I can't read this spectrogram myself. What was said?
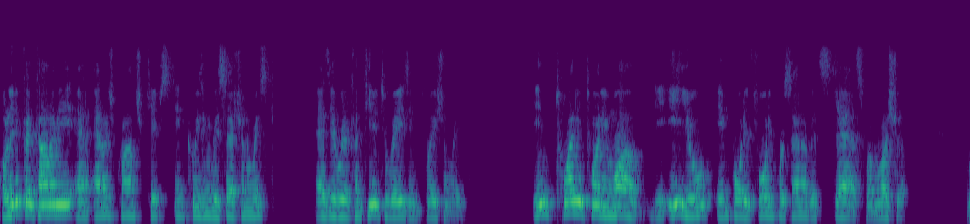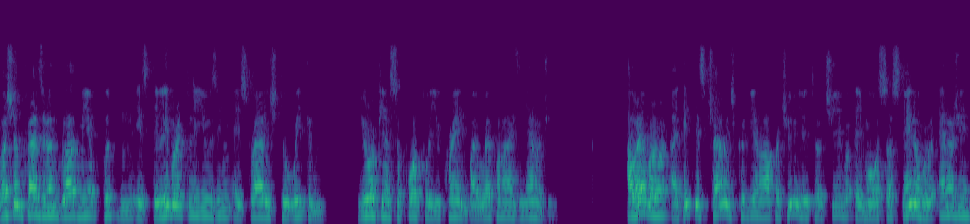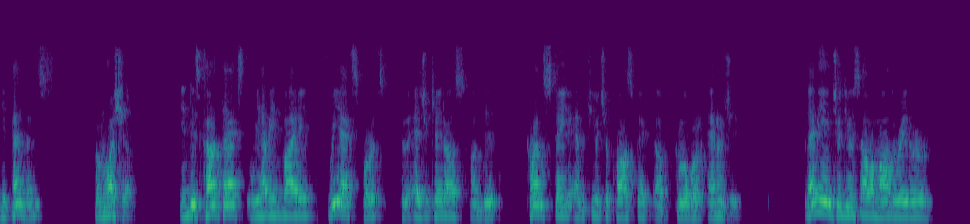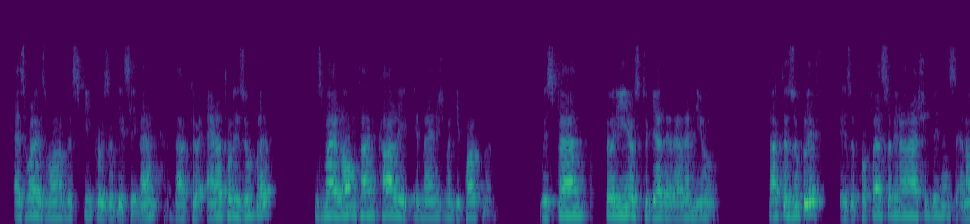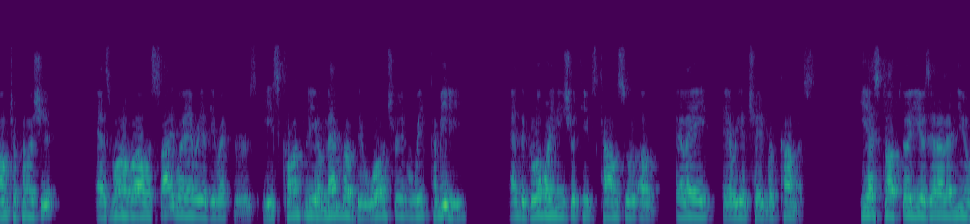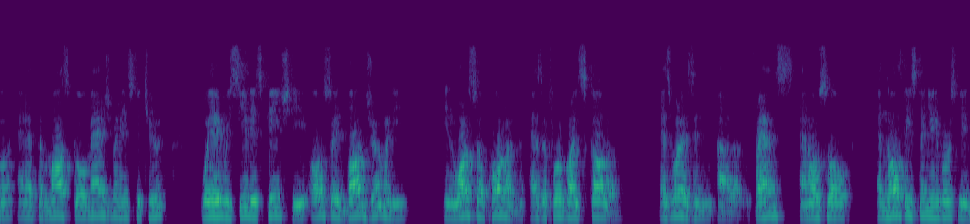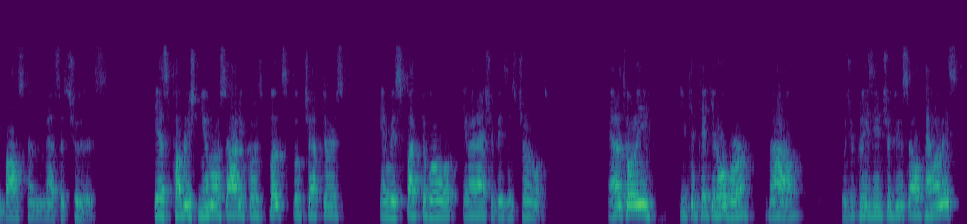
Political economy and energy crunch keeps increasing recession risk as it will continue to raise inflation rate. In 2021, the EU imported 40% of its gas from Russia. Russian President Vladimir Putin is deliberately using a strategy to weaken European support for Ukraine by weaponizing energy. However, I think this challenge could be an opportunity to achieve a more sustainable energy independence from Russia. In this context, we have invited three experts to educate us on the current state and future prospect of global energy. Let me introduce our moderator, as well as one of the speakers of this event, Dr. Anatoly Zhuplev is my longtime colleague in management department. We spent 30 years together at LMU. Dr. Zhuplev is a professor of international business and entrepreneurship. As one of our CIBER area directors, he is currently a member of the World Trade Week Committee and the Global Initiatives Council of LA Area Chamber of Commerce. He has taught 30 years at LMU and at the Moscow Management Institute, where he received his PhD, also in Bonn, Germany, in Warsaw, Poland, as a Fulbright Scholar as well as in uh, France and also at Northeastern University in Boston, Massachusetts. He has published numerous articles, books, book chapters in respectable international business journals. Anatoly, you can take it over now. Would you please introduce our panelists?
